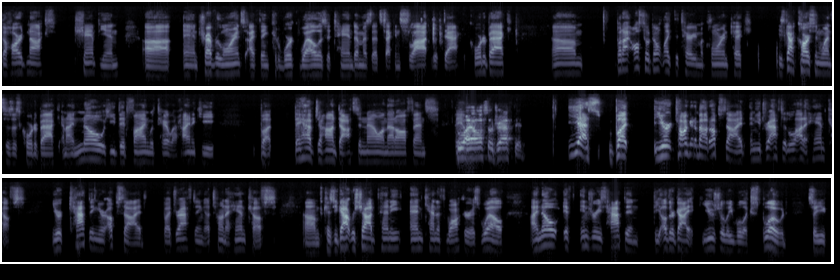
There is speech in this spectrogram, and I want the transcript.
the hard knocks champion, uh, and Trevor Lawrence, I think, could work well as a tandem as that second slot with Dak at quarterback. Um, but I also don't like the Terry McLaurin pick. He's got Carson Wentz as his quarterback, and I know he did fine with Taylor Heinicke, but they have Jahan Dotson now on that offense. They Who have... I also drafted. Yes, but you're talking about upside, and you drafted a lot of handcuffs. You're capping your upside by drafting a ton of handcuffs um, because you got Rashaad Penny and Kenneth Walker as well. I know if injuries happen, the other guy usually will explode. So you,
